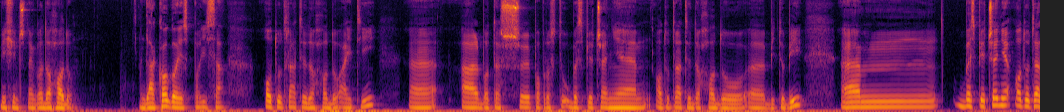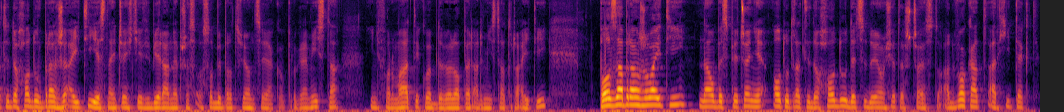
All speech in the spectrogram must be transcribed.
miesięcznego dochodu. Dla kogo jest polisa od utraty dochodu IT? Albo też po prostu ubezpieczenie od utraty dochodu B2B. E, ubezpieczenie od utraty dochodu w branży IT jest najczęściej wybierane przez osoby pracujące jako programista, informatyk, web developer, administrator IT. Poza branżą IT na ubezpieczenie od utraty dochodu decydują się też często adwokat, architekt,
